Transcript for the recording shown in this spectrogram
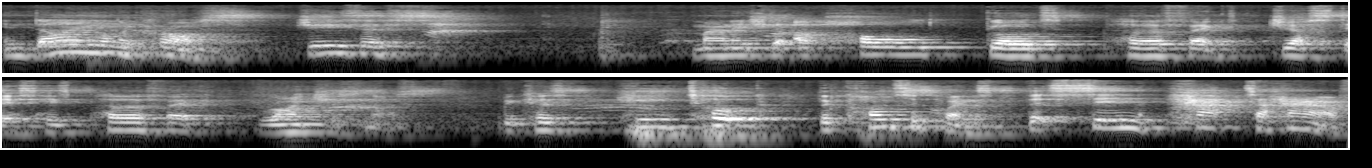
In dying on the cross, Jesus managed to uphold God's perfect justice, his perfect righteousness, because he took the consequence that sin had to have.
